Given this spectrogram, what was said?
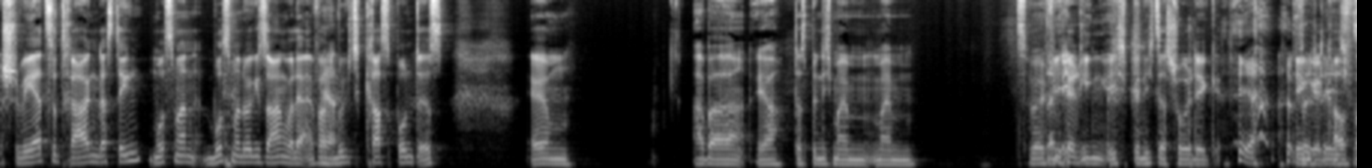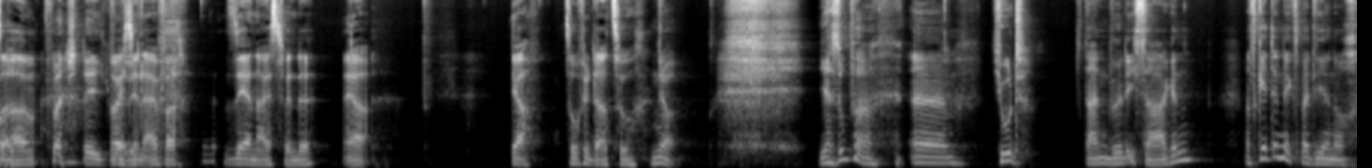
schwer zu tragen, das Ding, muss man, muss man wirklich sagen, weil er einfach ja. wirklich krass bunt ist. Ähm, aber ja, das bin ich meinem, meinem zwölfjährigen Ich bin ich das schuldig, ja, den gekauft zu haben. Verstehe ich. Weil ich den einfach sehr nice finde. Ja. Ja, so viel dazu. Ja. Ja, super. Ähm, Gut. Dann würde ich sagen, was geht denn nichts bei dir noch?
